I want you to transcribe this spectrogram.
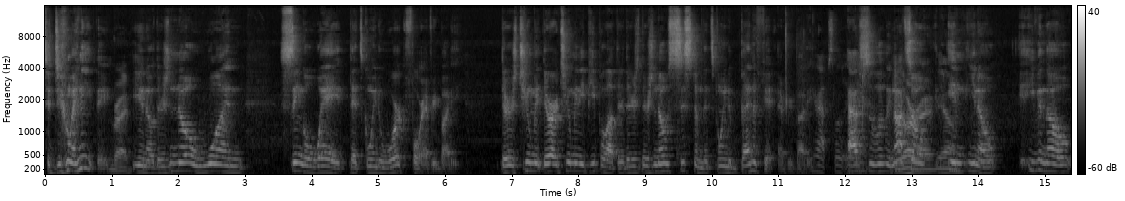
to do anything. Right. You know, there's no one single way that's going to work for everybody. There's too many. There are too many people out there. There's there's no system that's going to benefit everybody. You're absolutely right. Absolutely not. You are so right, yeah. in you know, even though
